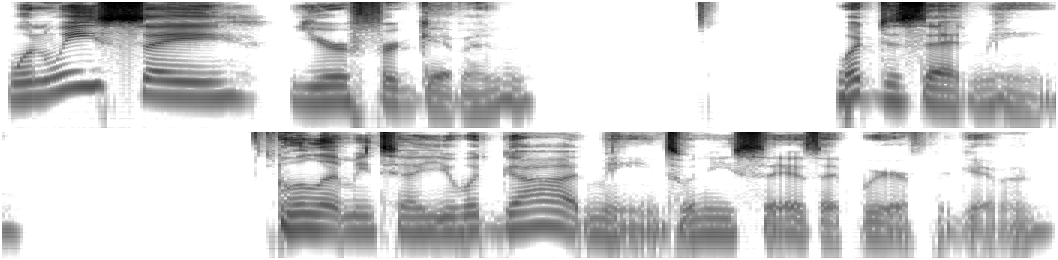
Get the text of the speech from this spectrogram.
When we say you're forgiven, what does that mean? Well, let me tell you what God means when he says that we're forgiven.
